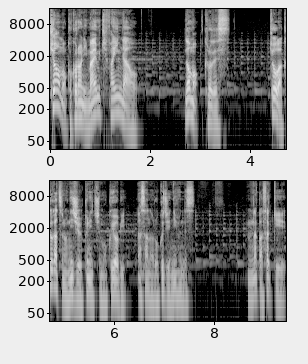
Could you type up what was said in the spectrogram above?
今日も心に前向きファインダーを。どうも黒です。今日は9月の29日木曜日朝の6時2分です。なんかさっき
